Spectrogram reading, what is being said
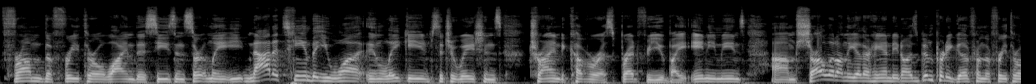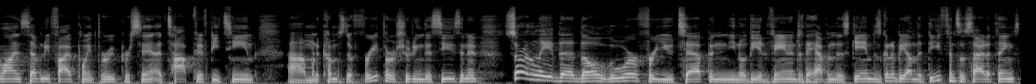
from the free throw line this season. Certainly not a team that you want in late game situations trying to cover a spread for you by any means. Um, Charlotte, on the other hand, you know, has been pretty good from the free throw line, 75.3%, a top 50 team um, when it comes to free throw shooting this season. And certainly the, the allure for UTEP and, you know, the advantage they have in this game is going to be on the defensive side of things.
